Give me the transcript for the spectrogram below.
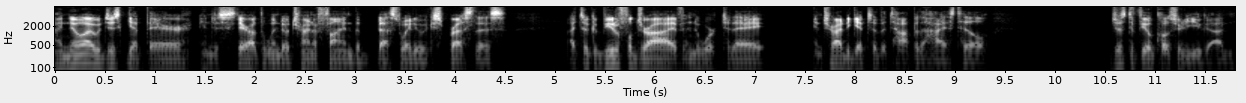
I know I would just get there and just stare out the window trying to find the best way to express this. I took a beautiful drive into work today and tried to get to the top of the highest hill just to feel closer to you, God.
